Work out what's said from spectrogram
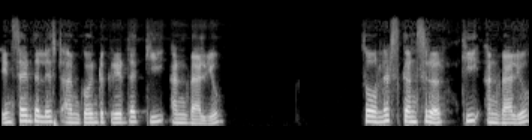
Inside the list, I'm going to create the key and value. So let's consider key and value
